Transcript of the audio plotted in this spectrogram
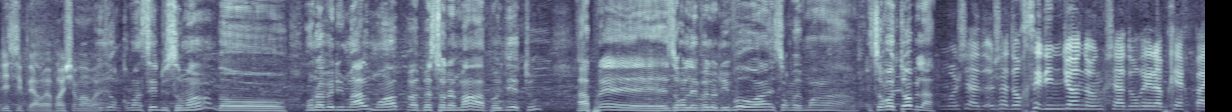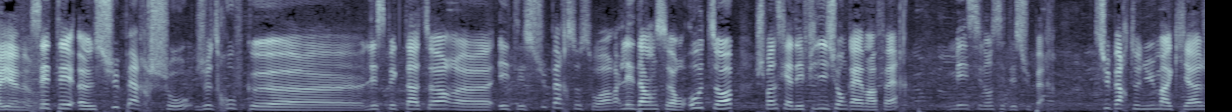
Il est super, ouais, franchement, ouais. Ils ont commencé doucement, donc on avait du mal, moi personnellement, à applaudir et tout. Après, ils ont levé le niveau, hein, ils sont vraiment. Ils sont au top là. Moi j'ado- j'adore Céline Dion donc j'ai adoré la prière païenne. C'était un super show. Je trouve que euh, les spectateurs euh, étaient super ce soir. Les danseurs au top. Je pense qu'il y a des finitions quand même à faire. Mais sinon, c'était super. Super tenue, maquillage,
